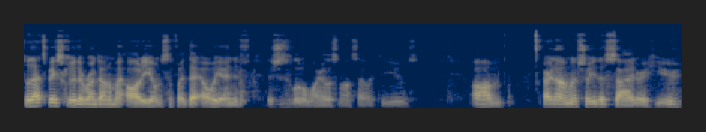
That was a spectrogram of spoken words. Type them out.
So that's basically the rundown of my audio and stuff like that. Oh yeah, and if this is a little wireless mouse I like to use. Um, all right, now I'm going to show you this side right here.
